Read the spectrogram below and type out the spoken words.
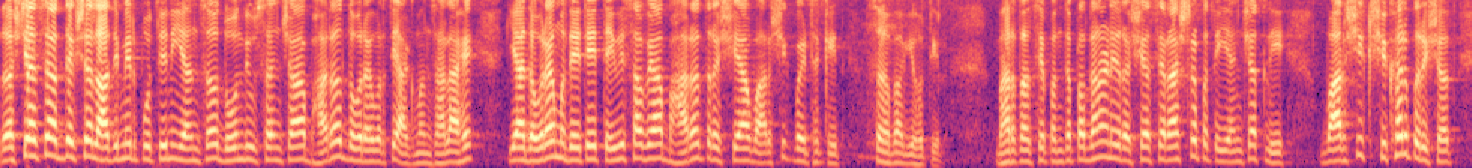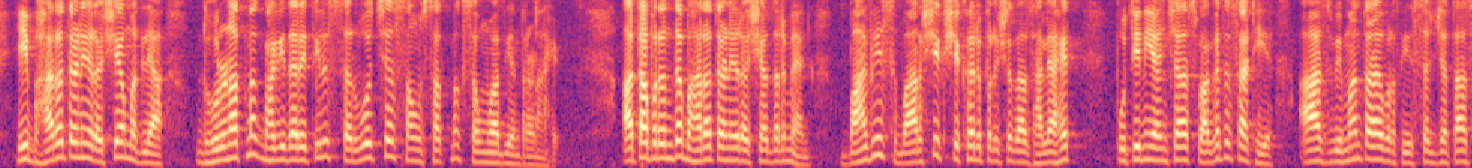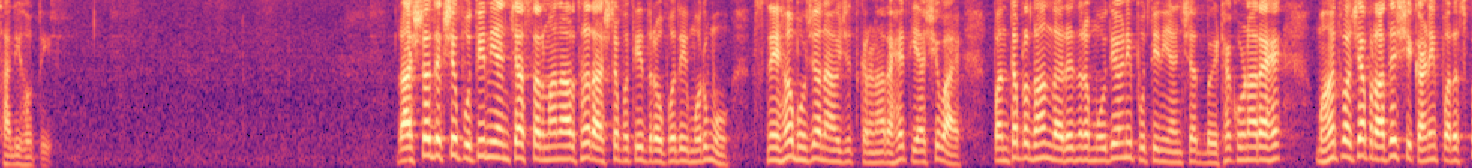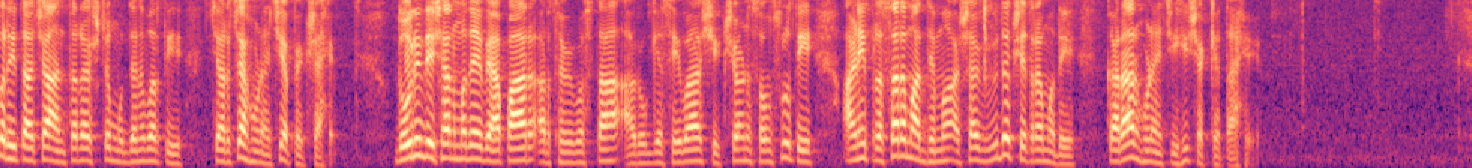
रशियाचे अध्यक्ष Vladimir Putin यांचं दोन दिवसांच्या भारत दौऱ्यावरती आगमन झालं आहे. या दौऱ्यामध्ये ते तेविसाव्या भारत रशिया वार्षिक बैठकीत सहभागी होतील. भारताचे पंतप्रधान आणि रशियाचे राष्ट्रपती यांच्यातली वार्षिक शिखर परिषद ही भारत आणि रशियामधल्या धोरणात्मक भागीदारीतील सर्वोच्च संस्थात्मक संवाद यंत्रणा आहे. आतापर्यंत भारत आणि रशिया दरम्यान बावीस वार्षिक शिखर परिषदा झाल्या आहेत. पुतीन यांच्या स्वागतासाठी आज विमानतळावरती सज्जता झाली होती. राष्ट्राध्यक्ष पुतीन यांच्या सन्मानार्थ राष्ट्रपती द्रौपदी मुर्मू स्नेहभोजन आयोजित करणार आहेत. याशिवाय पंतप्रधान नरेंद्र मोदी आणि पुतीन यांच्यात बैठक होणार आहे. महत्त्वाच्या प्रादेशिक आणि परस्पर हिताच्या आंतरराष्ट्रीय मुद्द्यांवरती चर्चा होण्याची अपेक्षा आहे. दोन्ही देशांमध्ये व्यापार अर्थव्यवस्था आरोग्यसेवा शिक्षण संस्कृती आणि प्रसारमाध्यमं अशा विविध क्षेत्रामध्ये करार होण्याचीही शक्यता आहे.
